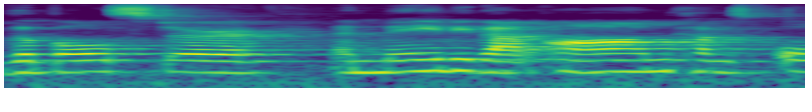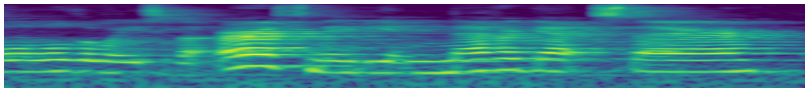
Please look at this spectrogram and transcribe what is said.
the bolster, and maybe that arm comes all the way to the earth. Maybe it never gets there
